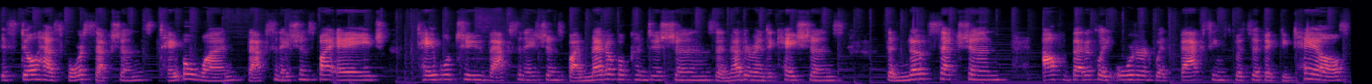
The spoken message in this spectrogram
It still has four sections Table 1, vaccinations by age, Table 2, vaccinations by medical conditions and other indications, the notes section, alphabetically ordered with vaccine specific details,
